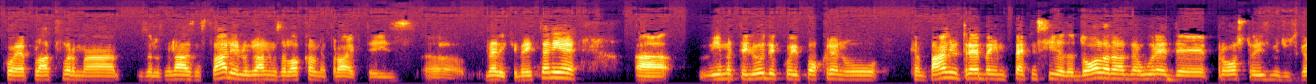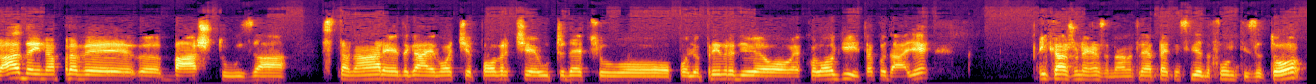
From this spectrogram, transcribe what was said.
koja je platforma za razne stvari, ali uglavnom za lokalne projekte iz uh, Velike Britanije. Uh, imate ljude koji pokrenu kampanju, treba im 15.000 dolara da urede prostor između zgrada i naprave e, baštu za stanare, da gaje voće, povrće, uče decu o poljoprivredi, o ekologiji i tako dalje. I kažu, ne znam, nama treba 15.000 funti za to,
